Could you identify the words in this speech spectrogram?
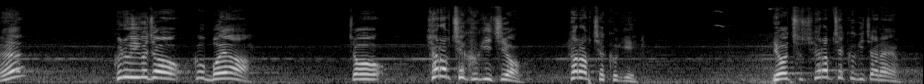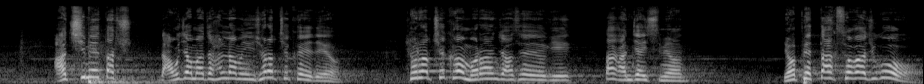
예? 그리고 이거 저 그 뭐야 저 혈압 체크기 있죠? 혈압 체크기. 여 혈압 체크기 있잖아요. 아침에 딱 슈- 나오자마자 하려면 이 혈압 체크해야 돼요. 혈압 체크하면 뭐라는지 아세요 여기 딱 앉아 있으면 옆에 딱 서가지고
